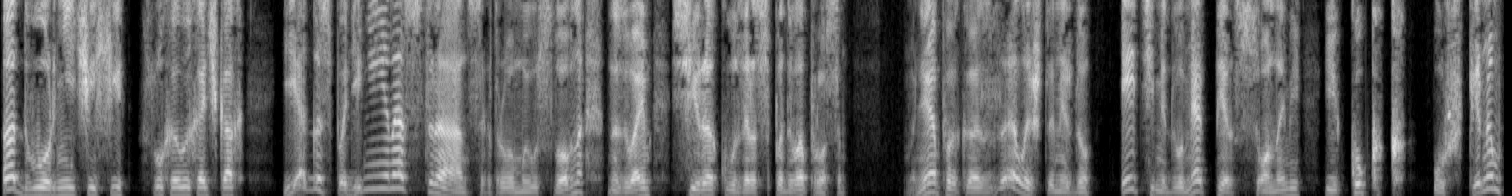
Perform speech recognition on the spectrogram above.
О дворничихе в слуховых очках — и о господине иностранца, которого мы условно называем Сиракузерс под вопросом. Мне показалось, что между этими двумя персонами и Кукк-Ушкиным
